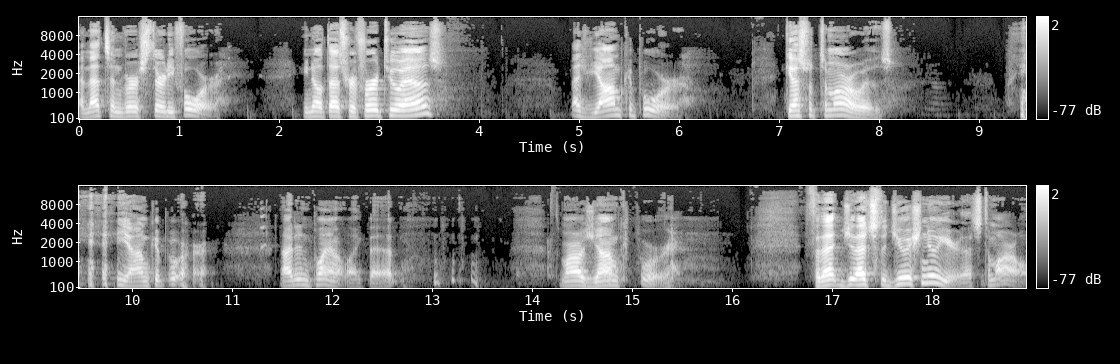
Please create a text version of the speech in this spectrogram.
And that's in verse 34. You know what that's referred to as? That's Yom Kippur. Guess what tomorrow is? Yom Kippur. I didn't plan it like that. Tomorrow's Yom Kippur. For that, that's the Jewish New Year. That's tomorrow.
